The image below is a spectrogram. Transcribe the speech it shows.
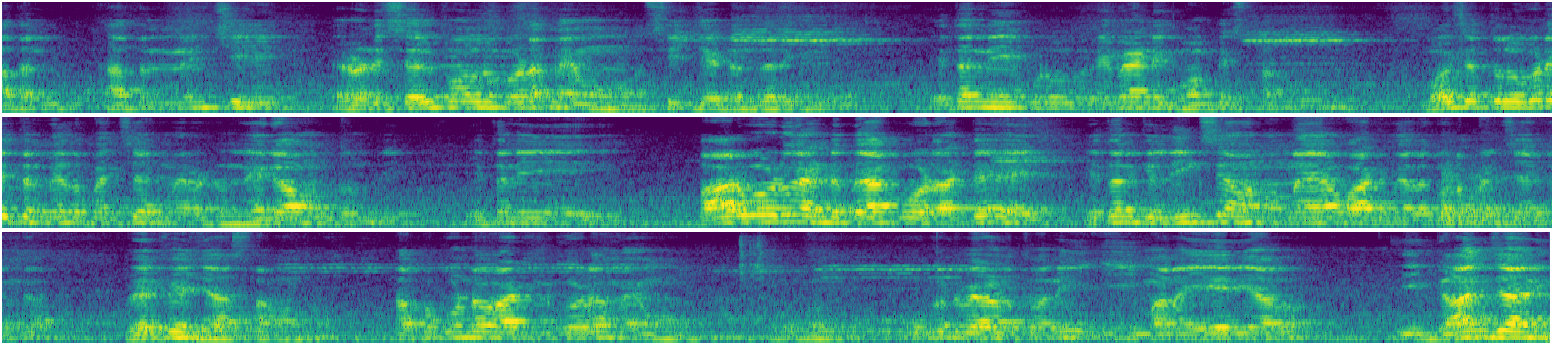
అతని అతని నుంచి రెండు సెల్ ఫోన్లు కూడా మేము సీజ్ చేయడం జరిగింది. ఇతన్ని ఇప్పుడు రిమాండింగ్ పంపిస్తాం. భవిష్యత్తులో కూడా ఇతని మీద ప్రత్యేకమైనటువంటి నిఘా ఉంటుంది. ఇతని ఫార్వర్డ్ అండ్ బ్యాక్వర్డ్ అంటే ఇతనికి లింక్స్ ఏమైనా ఉన్నాయా? వాటి మీద కూడా ప్రత్యేకంగా వెరిఫై చేస్తామన్నాం తప్పకుండా వాటిని కూడా మేము ఒకటి వేళ్ళతోని ఈ మన ఏరియాలో ఈ గాంజాని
